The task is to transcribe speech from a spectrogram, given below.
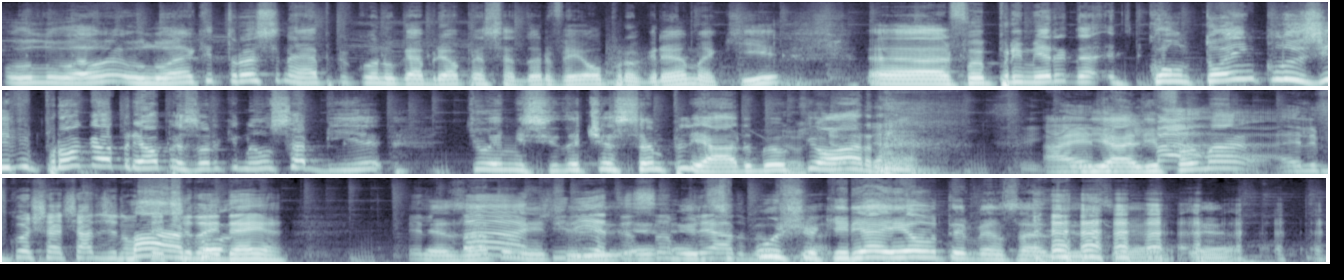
o Luan, o Luan que trouxe na época quando o Gabriel Pensador veio ao programa aqui. Uh, foi o primeiro. Contou, inclusive, pro Gabriel Pensador que não sabia que o Emicida tinha sampleado o Belchior, né? Aí e ali foi uma. Ele ficou chateado de não bah, ter tido a ideia. Ele, Exatamente. queria ter sampleado. Puxa, queria eu ter pensado nisso. é, é.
